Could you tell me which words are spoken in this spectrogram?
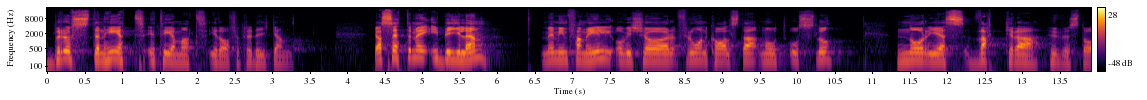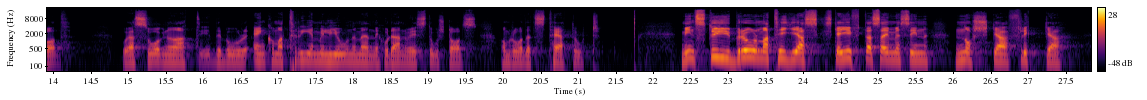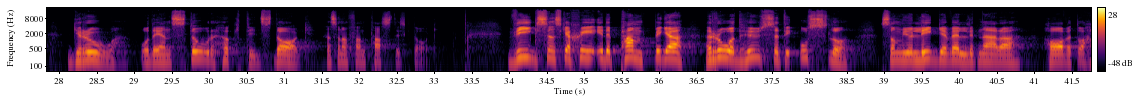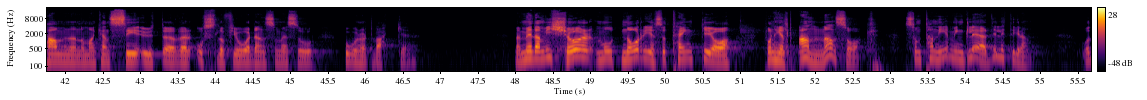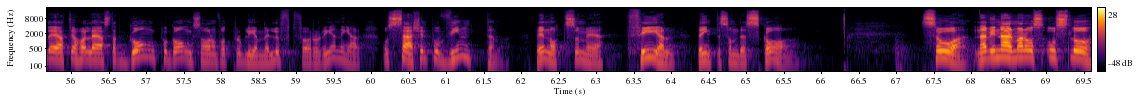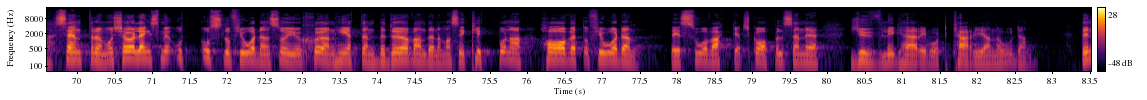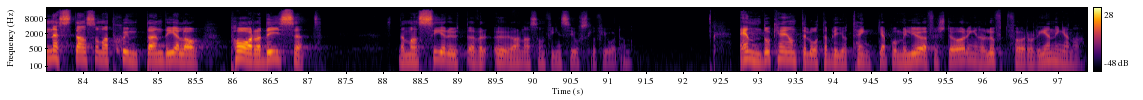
Brustenhet är temat idag för predikan. Jag sätter mig i bilen med min familj och vi kör från Karlstad mot Oslo, Norges vackra huvudstad. Och jag såg nu att det bor 1,3 miljoner människor där nu i storstadsområdets tätort. Min styrbror Mattias ska gifta sig med sin norska flicka Gro och det är en stor högtidsdag, en sådan fantastisk dag. Vigseln ska ske i det pampiga rådhuset i Oslo, som ju ligger väldigt nära havet och hamnen och man kan se ut över Oslofjorden som är så oerhört vacker. Men medan vi kör mot Norge så tänker jag på en helt annan sak som tar ner min glädje lite grann. Och det är att jag har läst att gång på gång så har de fått problem med luftföroreningar. Och särskilt på vintern. Det är något som är fel, det är inte som det ska. Så när vi närmar oss Oslo centrum och kör längs med Oslofjorden så är ju skönheten bedövande när man ser klipporna, havet och fjorden. Det är så vackert. Skapelsen är ljuvlig här i vårt karga Norden. Det är nästan som att skymta en del av paradiset när man ser ut över öarna som finns i Oslofjorden. Ändå kan jag inte låta bli att tänka på miljöförstöringen och luftföroreningarna.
